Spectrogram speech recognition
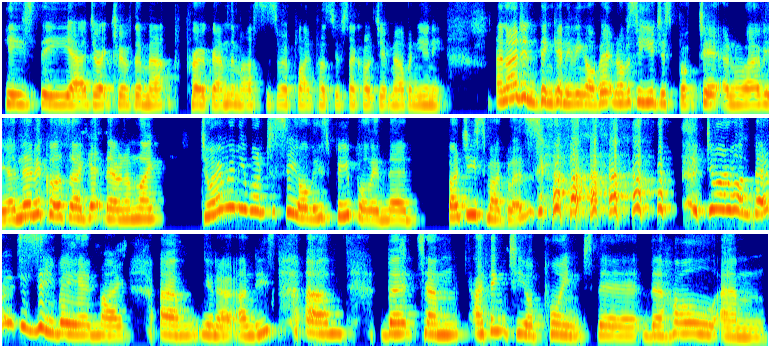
he's the uh, director of the MAP program, the Masters of Applied Positive Psychology at Melbourne Uni. And I didn't think anything of it. And obviously you just booked it and whatever. And then of course I get there and I'm like, do I really want to see all these people in their budgie smugglers? do I want them to see me in my, um, you know, undies? Um, but um, I think to your point, the the whole um,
